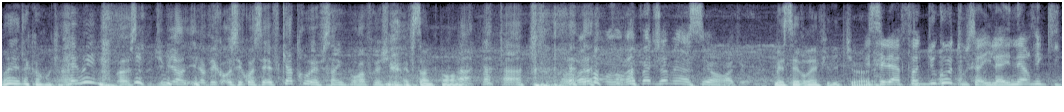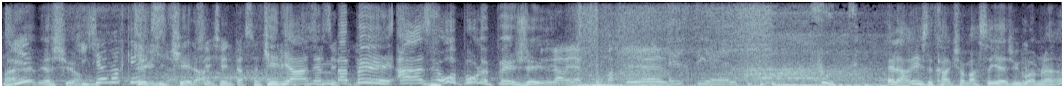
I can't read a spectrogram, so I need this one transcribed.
Ouais, d'accord, ok. Eh oui. Ouais, ça fait du bien. Il a fait quoi C'est quoi C'est F4 ou F5 pour rafraîchir? F5, normalement. On n'en répète jamais assez en radio. Mais c'est vrai, Philippe. Tu vois. Mais c'est la faute d'Hugo, tout ça. Il a énervé Kiki. Bien sûr. Kiki a marqué. Kiki est là. C'est une personne qui Kylian Mbappé 1-0 pour le PSG. La réaction marseillaise. RTL Foot. Elle arrive cette réaction marseillaise, Hugo Hamelin.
